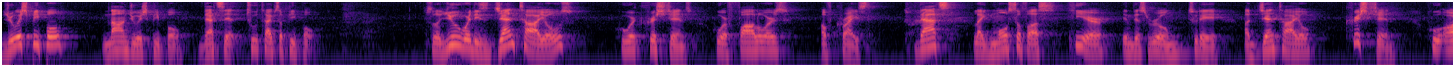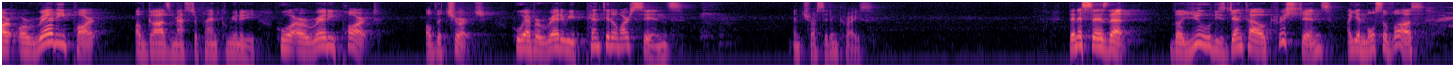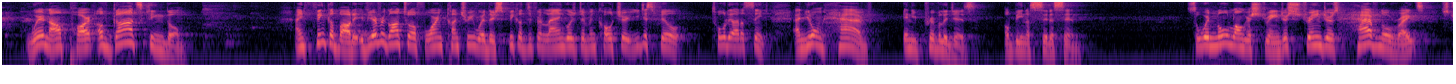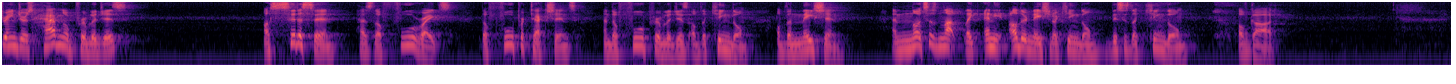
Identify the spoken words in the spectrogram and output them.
Jewish people, non Jewish people. That's it. Two types of people. So you were these Gentiles who were Christians, who were followers of Christ. That's like most of us here in this room today, a Gentile Christian who are already part of God's master plan community, who are already part of the church, who have already repented of our sins and trusted in Christ. Then it says that the you, these Gentile Christians, again, most of us, we're now part of God's kingdom. And think about it. If you ever gone to a foreign country where they speak a different language, different culture, you just feel totally out of sync. And you don't have any privileges of being a citizen. So we're no longer strangers. Strangers have no rights, strangers have no privileges. A citizen has the full rights, the full protections, and the full privileges of the kingdom, of the nation. And no, this is not like any other nation or kingdom, this is the kingdom of God.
